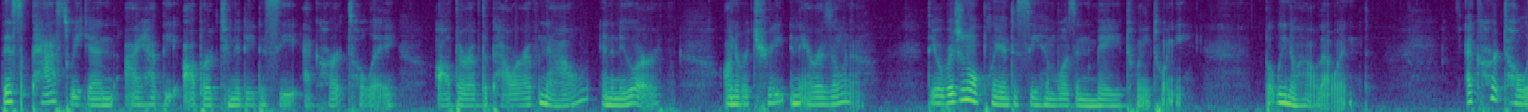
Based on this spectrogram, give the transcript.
This past weekend, I had the opportunity to see Eckhart Tolle, author of The Power of Now and A New Earth on a retreat in Arizona. The original plan to see him was in May 2020, but we know how that went. Eckhart Tolle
